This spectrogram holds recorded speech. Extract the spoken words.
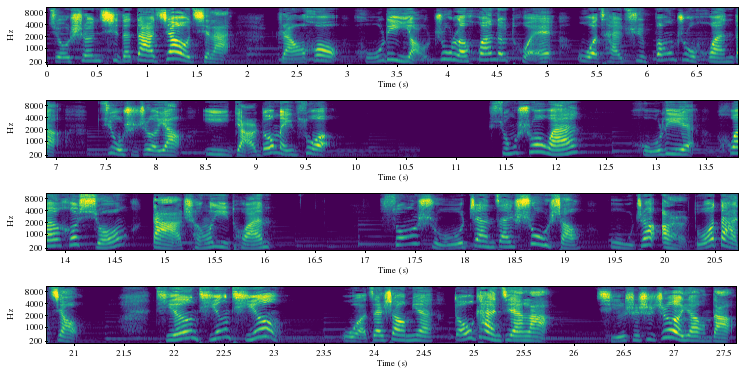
就生气的大叫起来，然后。”狐狸咬住了獾的腿，我才去帮助獾的，就是这样，一点都没错。熊说完，狐狸、獾和熊打成了一团。松鼠站在树上，捂着耳朵大叫：“停停停！我在上面都看见了。其实是这样的。”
